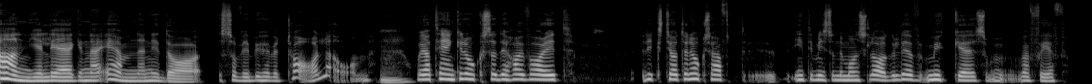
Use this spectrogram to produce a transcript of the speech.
angelägna ämnen idag som vi behöver tala om. Mm. Och jag tänker också, det har ju varit Riksteatern har också haft, inte minst under Måns Lagerlöf, mycket som var chef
